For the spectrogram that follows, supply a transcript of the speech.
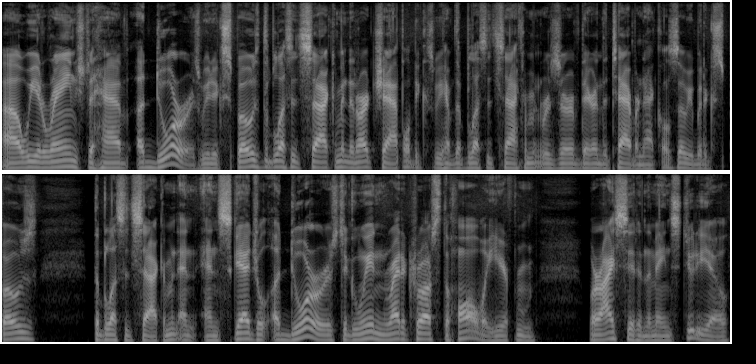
uh, we arrange to have adorers. We'd expose the Blessed Sacrament in our chapel because we have the Blessed Sacrament reserved there in the tabernacle. So we would expose the Blessed Sacrament and, and schedule adorers to go in right across the hallway here from where I sit in the main studio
